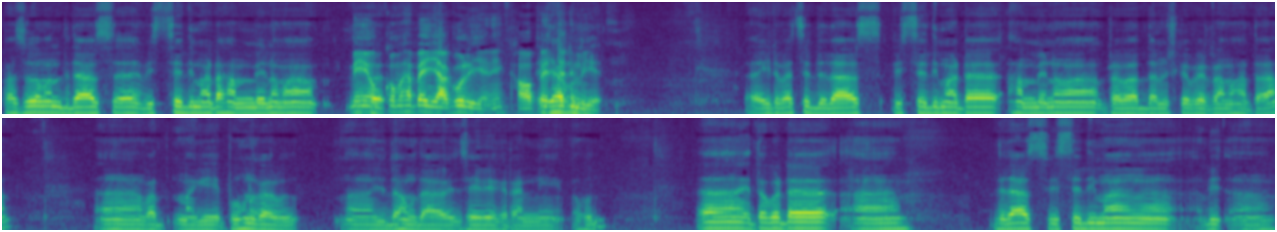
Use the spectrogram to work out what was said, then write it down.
පසුව මම 2020 දී මට හම්බෙනවා මේ ඔක්කොම හැබැයි යගුලියනේ. කවපෙත්තනේ ඊට පස්සේ දෙදස් විස්සදි මට හම්බෙනවා ප්‍රවත් ධනුෂ්ක පෙරම හතා වත් මගේ පුහුණුකරු යුද හමුදාව සේවය කරන්නේ ඔහුන්. එතකොට දෙදස් විස්සදිමං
